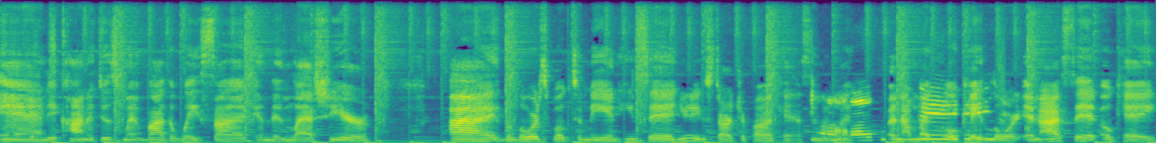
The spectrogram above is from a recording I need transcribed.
and yes. it kind of just went by the wayside and then last year I the Lord spoke to me and he said, You need to start your podcast. And I'm like and I'm like, Okay, Lord. And I said, Okay,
